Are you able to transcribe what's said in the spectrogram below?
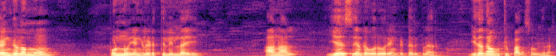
வெங்கலமும் பொண்ணும் எங்களிடத்தில் இல்லை. ஆனால் இயேசு என்ற ஒருவர் என்கிட்ட இருக்கிறார். இதை தான் உற்று பார்க்க சொல்கிறார்.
